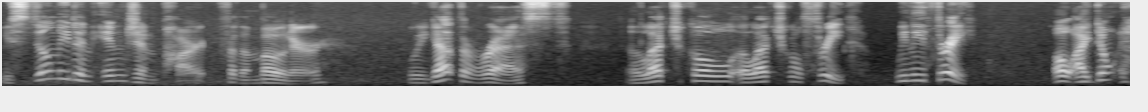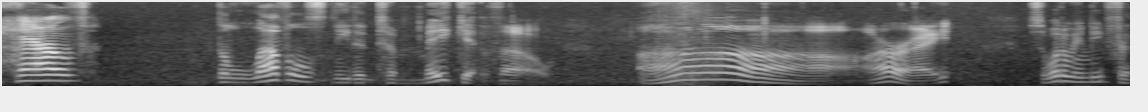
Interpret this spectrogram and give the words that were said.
We still need an engine part for the motor. We got the rest. Electrical, electrical, three. We need three. Oh, I don't have the levels needed to make it, though. Ah, alright. So what do we need for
